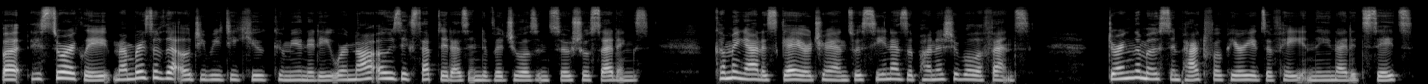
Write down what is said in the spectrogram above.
But historically, members of the LGBTQ community were not always accepted as individuals in social settings. Coming out as gay or trans was seen as a punishable offense. During the most impactful periods of hate in the United States,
